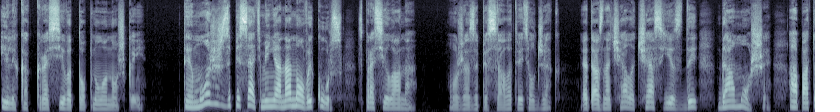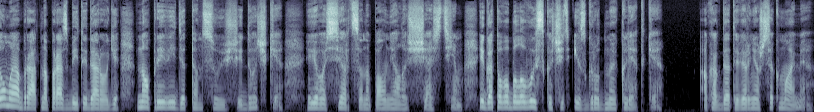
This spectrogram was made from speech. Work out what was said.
или как красиво топнула ножкой. «Ты можешь записать меня на новый курс?» — спросила она. «Уже записал», — ответил Джек. Это означало час езды до Амоши, а потом и обратно по разбитой дороге, но при виде танцующей дочки его сердце наполнялось счастьем и готово было выскочить из грудной клетки. «А когда ты вернешься к маме,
